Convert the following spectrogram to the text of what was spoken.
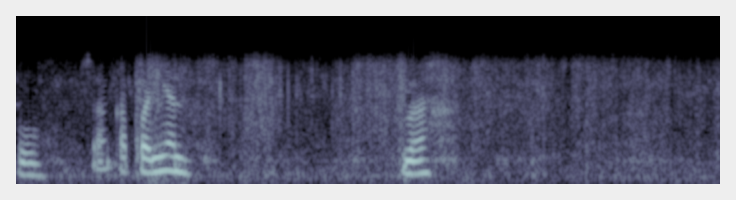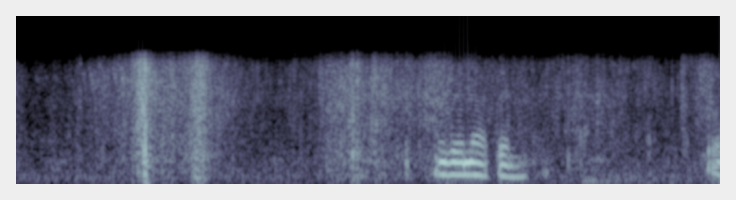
Oh, saan ka pa niyan? Diba? Lagay natin. So,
